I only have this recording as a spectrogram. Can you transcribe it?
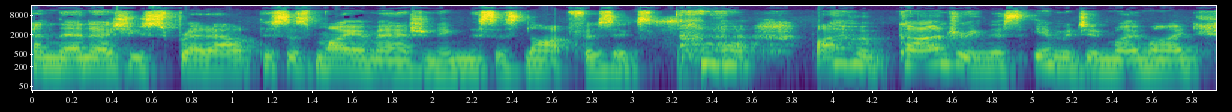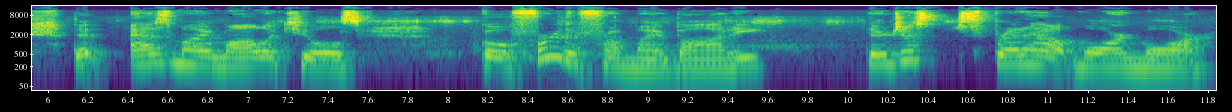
And then as you spread out, this is my imagining, this is not physics. I'm conjuring this image in my mind that as my molecules go further from my body, they're just spread out more and more.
